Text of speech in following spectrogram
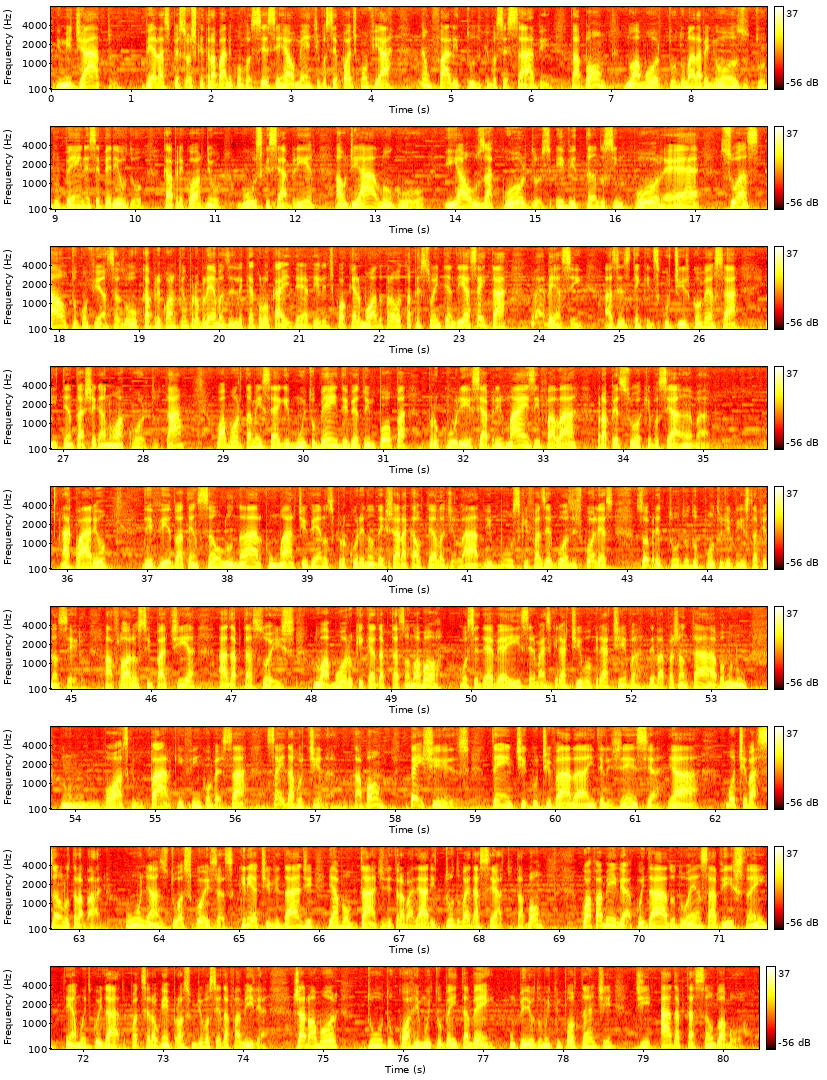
imediato, ver as pessoas que trabalham com você se realmente você pode confiar. Não fale tudo que você sabe, tá bom? No amor, tudo maravilhoso, tudo bem nesse período. Capricórnio, busque se abrir ao diálogo e aos acordos, evitando se impor, é, suas autoconfianças. O Capricórnio tem um problema, ele quer colocar a ideia dele de qualquer modo para outra pessoa entender e aceitar. Não é bem assim. Às vezes tem que discutir, conversar e tentar chegar num acordo, tá? O amor também segue muito bem, de vento em popa. Procure se abrir mais e falar para a pessoa que você a ama. Aquário Devido à tensão lunar com Marte e Vênus, procure não deixar a cautela de lado e busque fazer boas escolhas, sobretudo do ponto de vista financeiro. Afloram simpatia, adaptações. No amor, o que é adaptação no amor? Você deve aí ser mais criativo ou criativa, levar para jantar, vamos num, num, num bosque, num parque, enfim, conversar, sair da rotina, tá bom? Peixes, tente cultivar a inteligência e a motivação no trabalho. Une as duas coisas, criatividade e a vontade de trabalhar e tudo vai dar certo, tá bom? Com a família, cuidado, doença à vista, hein? Tenha muito cuidado, pode ser alguém próximo de você da família. Já no amor, tudo corre muito bem também. Um período muito importante de adaptação do amor.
